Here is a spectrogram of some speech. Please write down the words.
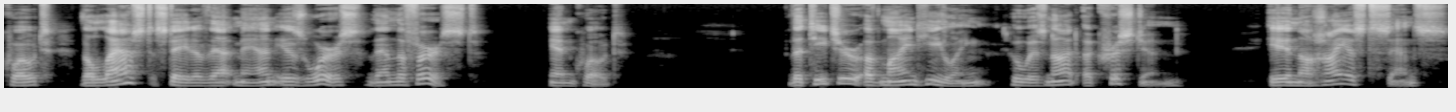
Quote, the last state of that man is worse than the first. The teacher of mind healing, who is not a Christian, in the highest sense,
